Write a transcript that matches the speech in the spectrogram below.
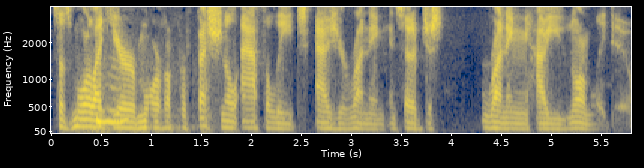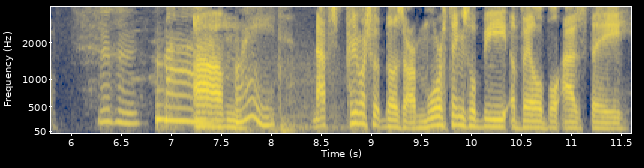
So it's more like Mhm. you're more of a professional athlete as you're running instead of just running how you normally do. Hmm Ah, Um, great. That's pretty much what those are. More things will be available as they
